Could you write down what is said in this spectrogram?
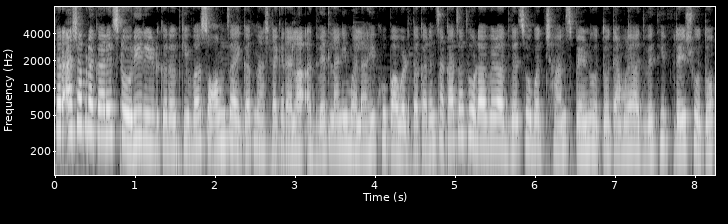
तर अशा प्रकारे स्टोरी रीड करत किंवा सॉंग्स ऐकत नाश्ता करायला अद्वैतला आणि मलाही खूप आवडतं कारण सकाळचा थोडा वेळ अद्वैत सोबत छान स्पेंड होतो त्यामुळे अद्वैत ही फ्रेश होतो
